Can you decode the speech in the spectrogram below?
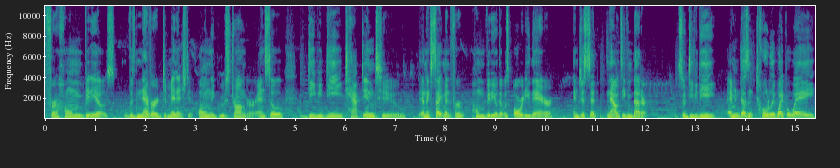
for home videos was never diminished. It only grew stronger. And so DVD tapped into an excitement for home video that was already there and just said, now it's even better. So DVD, I mean, doesn't totally wipe away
